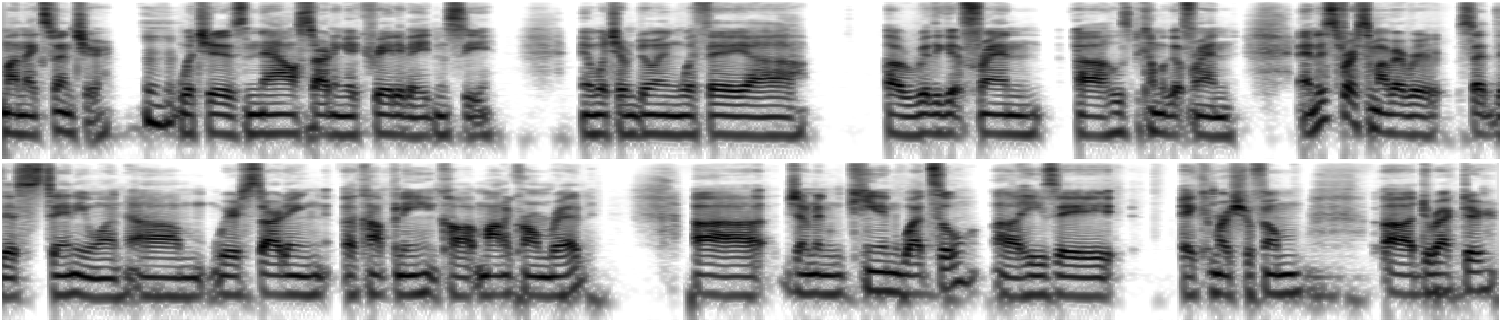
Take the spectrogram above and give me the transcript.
my next venture, Mhm. which is now starting a creative agency, in which I'm doing with a uh, a really good friend uh, who's become a good friend. And this is the first time I've ever said this to anyone. Um, we're starting a company called Monochrome Red. Uh, gentleman Keenan Wetzel, uh, he's a a commercial film uh, director,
